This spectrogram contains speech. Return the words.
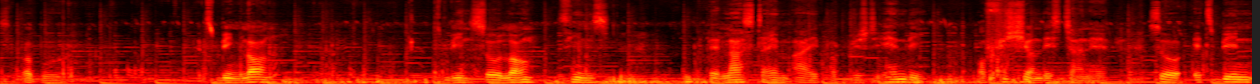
sababu it's been long. It's been so long since the last time I published anything official on this channel. So it's been,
